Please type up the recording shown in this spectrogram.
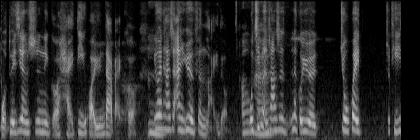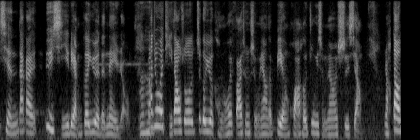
我推荐是那个海蒂怀孕大百科，因为它是按月份来的。我基本上是那个月就会就提前大概预习两个月的内容，那就会提到说这个月可能会发生什么样的变化和注意什么样的事项，然后到。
